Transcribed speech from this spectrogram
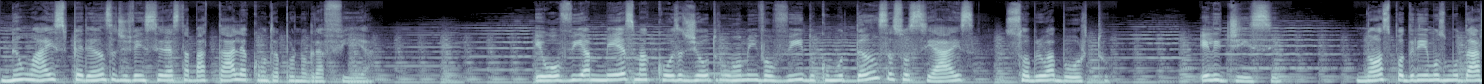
não há esperança de vencer esta batalha contra a pornografia. Eu ouvi a mesma coisa de outro homem envolvido com mudanças sociais sobre o aborto. Ele disse: Nós poderíamos mudar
